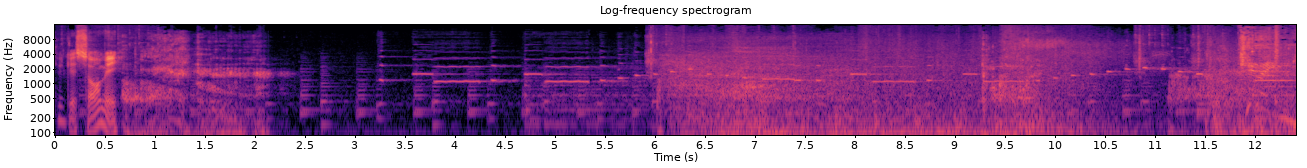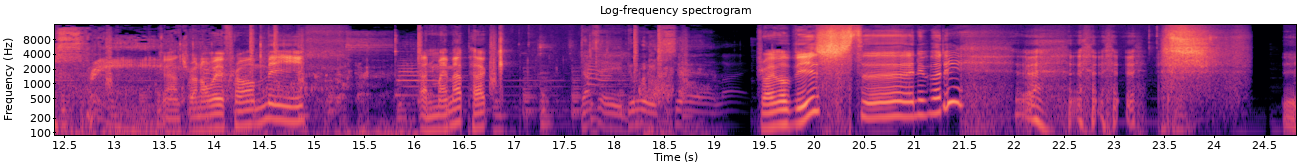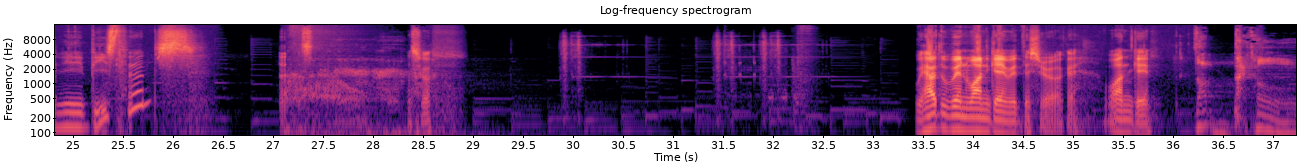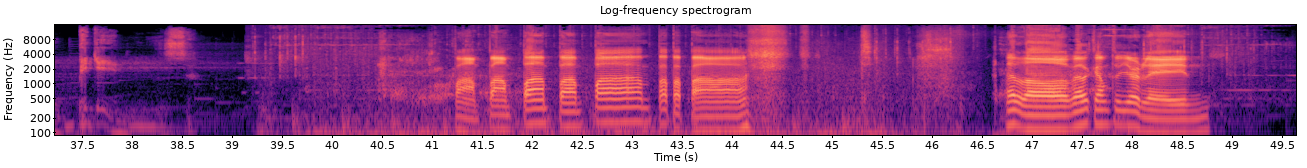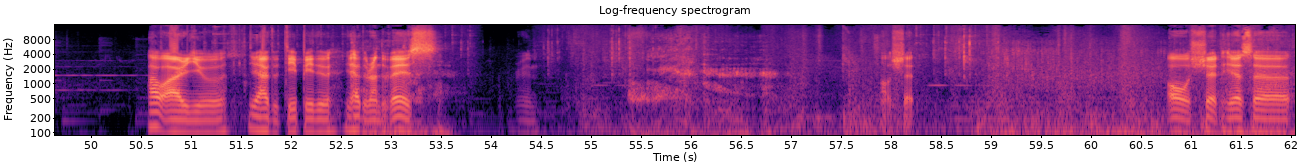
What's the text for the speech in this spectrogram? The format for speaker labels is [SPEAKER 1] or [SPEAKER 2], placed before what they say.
[SPEAKER 1] think he saw me.
[SPEAKER 2] Killing spree.
[SPEAKER 1] Can't run away from me. And my map hack.
[SPEAKER 3] Does he do his uh,
[SPEAKER 1] Primal Beast, uh, anybody? Any Beast fans? Let's, let's go. We have to win one game with this hero, okay? One game.
[SPEAKER 2] The battle begins.
[SPEAKER 1] Bum bum bum bum bum ba ba bum. Hello, welcome to your lane. How are you? You have to TP, to, you have to run the base. Oh shit. Oh shit, he has a...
